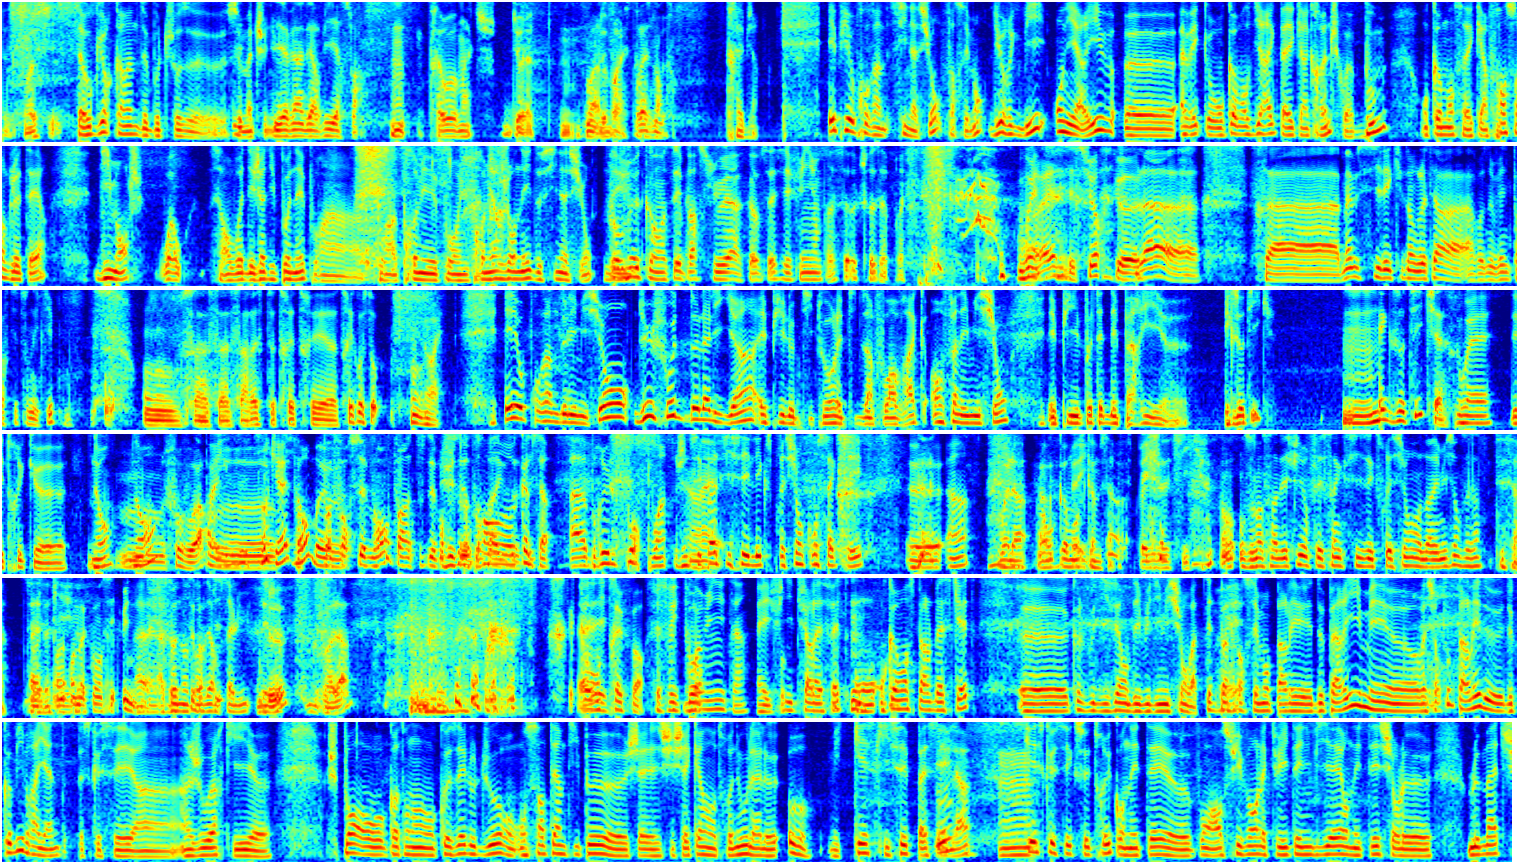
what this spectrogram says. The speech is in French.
ça augure quand même de bonnes choses ce match Il nul. y avait un derby hier soir. Mm, Très beau match de, la- Voilà. de Brest. Brest-Nantes. Très bien. Et puis au programme 6 nations, forcément, du rugby, on y arrive. euh, avec, on commence direct avec un crunch, quoi. Boum. On commence avec un France-Angleterre. Dimanche. Waouh. Ça envoie déjà du poney pour, un, pour, un premier, pour une première journée de 6 nations. Faut mieux commencer par celui-là, comme ça c'est fini, on passe à autre chose après. Ouais. Ouais, c'est sûr que là, euh, ça, même si l'équipe d'Angleterre a, a renouvelé une partie de son équipe, on, ça, ça, ça reste très, très, très costaud. Ouais. Et au programme de l'émission, du foot, de la Ligue 1, et puis le petit tour, les petites infos en vrac en fin d'émission, et puis peut-être des paris euh, exotiques. Mm. Exotique Ouais, des trucs. euh, Non, non. Il faut voir. Pas exotique. Ok, pas, non, bah, pas forcément. Enfin, tout dépend Je te prends comme ça, à brûle pour point. Je ne sais Ouais. pas si c'est l'expression consacrée. Euh, hein, voilà, on commence pas- comme ça. C'est pas exotique. On, on se lance un défi, on fait 5-6 expressions dans l'émission, c'est ça? C'est ça. on, a commencé une. à, à bon entendeur, parti. salut. Déjà, Deux. Voilà. ça commence très fort. Ça fait que Bon. 3 minutes. Hein. Allez, fini de faire la fête. On, on commence par le basket. Euh, comme je vous disais en début d'émission, on va peut-être pas forcément parler de Paris, mais euh, on va surtout parler de, de Kobe Bryant parce que c'est un, un joueur qui, euh, je pense, on- quand on en causait l'autre jour, on sentait un petit peu chez, chez chacun d'entre nous là le oh, mais qu'est-ce qui s'est passé Mmh. là Mm. Qu'est-ce que c'est que ce truc? On était, bon, en suivant l'actualité NBA, on était sur le, le match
